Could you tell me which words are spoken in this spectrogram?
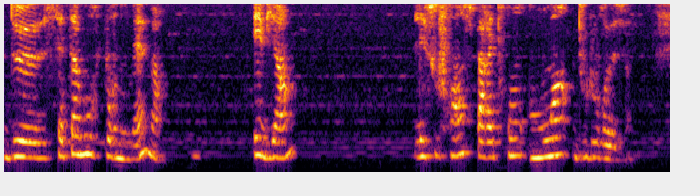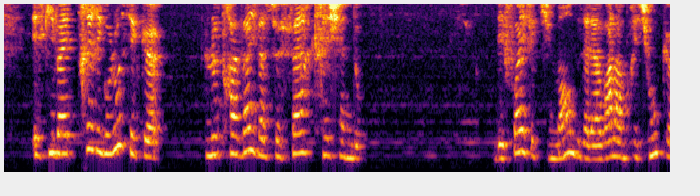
de cet amour pour nous-mêmes, eh bien, les souffrances paraîtront moins douloureuses. Et ce qui va être très rigolo, c'est que le travail va se faire crescendo. Des fois, effectivement, vous allez avoir l'impression que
